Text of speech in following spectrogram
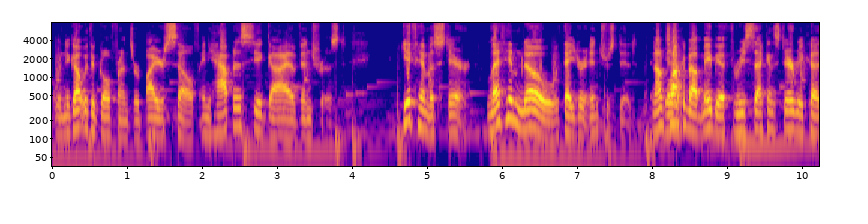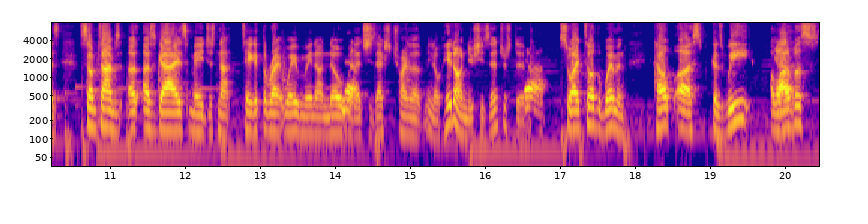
when you go out with your girlfriends or by yourself and you happen to see a guy of interest, give him a stare. Let him know that you're interested. And I'm Yeah. talking about maybe a three second stare because sometimes uh, us guys may just not take it the right way. We may not know Yeah. that she's actually trying to, you know, hit on you. She's interested. Yeah. So I tell the women, help us because we, a lot of us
